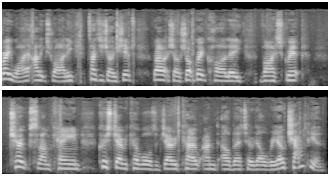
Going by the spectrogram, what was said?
Bray Wyatt, Alex Riley, Tag Ships, Ryback Shell Shot, Great Khali, Vice Grip, Choke Slam Kane, Chris Jericho, Walls of Jericho, and Alberto Del Rio, champion.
